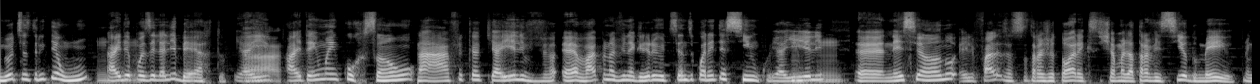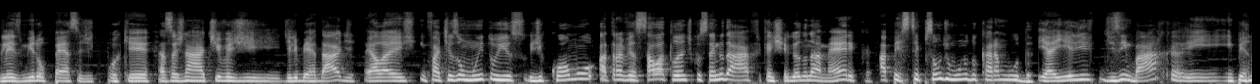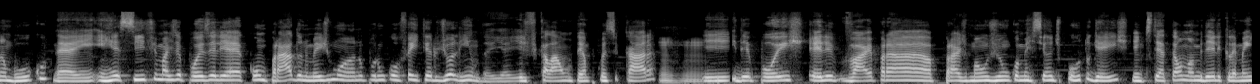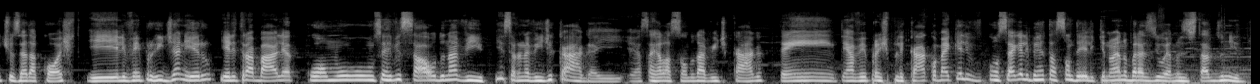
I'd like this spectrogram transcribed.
1831. Aí depois ele é liberto. E aí, Ah. aí tem uma incursão na África que aí ele é, vai pro navio negreiro em 845. E aí ele, Uhum. é, nesse ano, ele faz essa trajetória que se chama de a travessia do meio, no inglês Middle Passage, porque essas narrativas de, de liberdade, elas enfatizam muito isso, de como atravessar o Atlântico saindo da África e chegando na América, a percepção de mundo do cara muda. E aí ele desembarca em, em Pernambuco, né, em, em Recife, mas depois ele é comprado no mesmo ano por um confeiteiro de Olinda. E aí ele fica lá um tempo com esse cara. Uhum. E, e depois ele vai para as mãos de um comerciante português. A gente tem até o nome dele, Clemente José da Costa. E ele vem para o Rio de Janeiro e ele trabalha como um serviçal do navio. E esse era um navio de carga. E essa relação do navio de carga tem, tem a ver para explicar como é que ele consegue a libertação dele, que não é no Brasil, é nos Estados Unidos.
